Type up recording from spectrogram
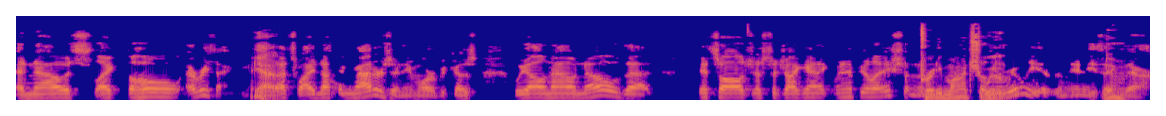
and now it's like the whole everything. Yeah. that's why nothing matters anymore because we all now know that it's all just a gigantic manipulation. Pretty much. so We there really isn't anything Yeah. there.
